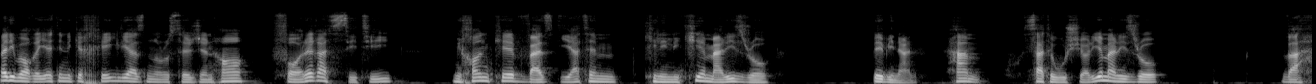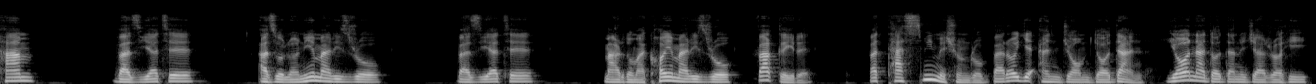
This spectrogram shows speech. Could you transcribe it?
ولی واقعیت اینه که خیلی از neurosurgeon ها فارغ از CT می‌خوان که وضعیت کلینیکی مریض رو ببینن هم سطح هوشیاری مریض رو و هم وضعیت ازولانی مریض رو وضعیت مردمک های مریض رو و غیره و تصمیمشون رو برای انجام دادن یا ندادن جراحی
